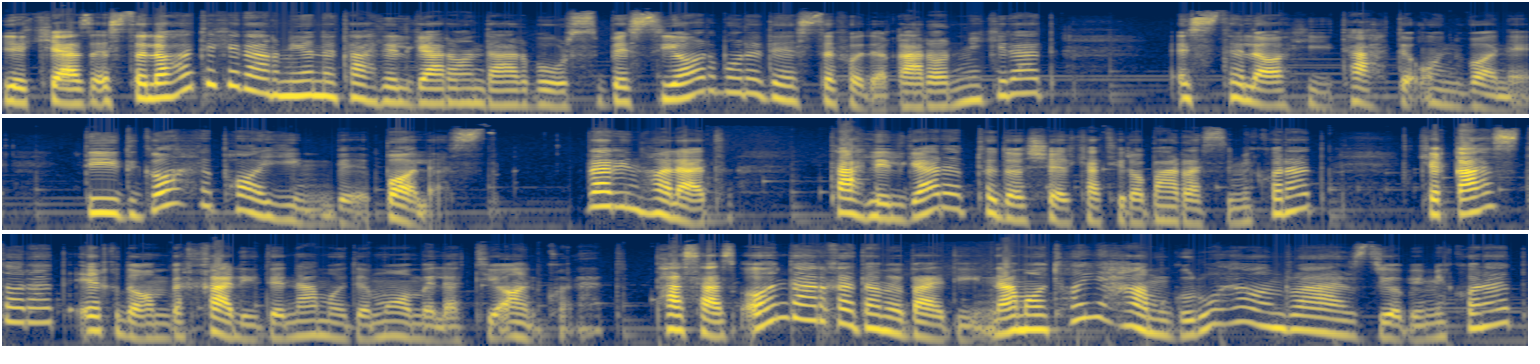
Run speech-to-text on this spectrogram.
یکی از اصطلاحاتی که در میان تحلیلگران در بورس بسیار مورد استفاده قرار می گیرد اصطلاحی تحت عنوان دیدگاه پایین به بالاست. در این حالت تحلیلگر ابتدا شرکتی را بررسی می کند که قصد دارد اقدام به خرید نماد معاملاتی آن کند. پس از آن در قدم بعدی نمادهای همگروه آن را ارزیابی می کند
